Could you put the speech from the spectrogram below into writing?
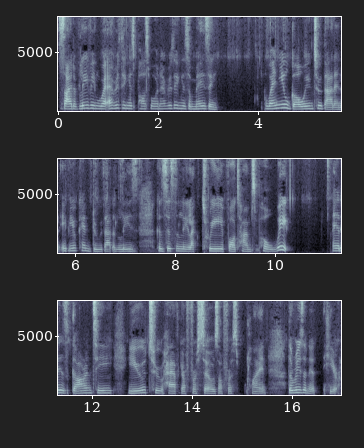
side of living where everything is possible and everything is amazing. When you go into that, and if you can do that at least consistently, like three, four times per week, it is guarantee you to have your first sales or first client. The reason it here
